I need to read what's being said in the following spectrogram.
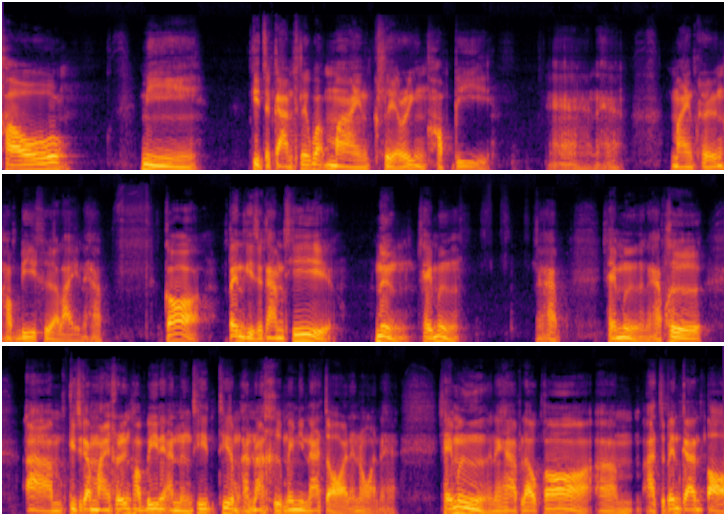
เขามีกิจกรรมที่เรียกว่า mind clearing hobby อ่านะฮะ mind clearing hobby คืออะไรนะครับ ก็เป็นกิจกรรมที่หนึ่งใช้มือนะครับ ใช้มือนะครับ คืออกิจกรรม mind clearing hobby เนี่ยอันหนึ่งที่ที่สำคัญมากคือไม่มีหน้าจอแน่นอนนะฮะใช้มือนะครับแล้วก็อาอาจจะเป็นการต่อ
